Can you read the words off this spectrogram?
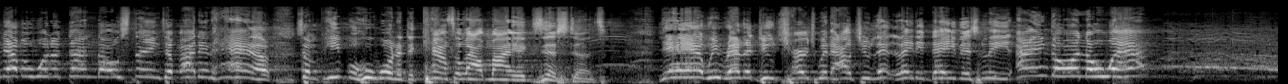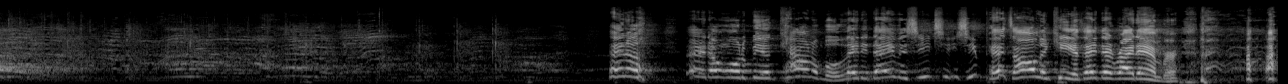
never would have done those things if I didn't have some people who wanted to cancel out my existence. Yeah, we'd rather do church without you. Let Lady Davis lead. I ain't going nowhere. They don't, they don't want to be accountable. Lady Davis, she, she, she pets all the kids. Ain't that right, Amber?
